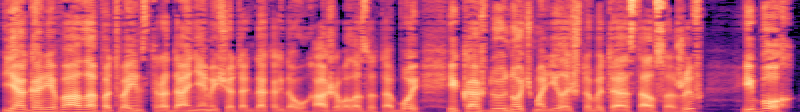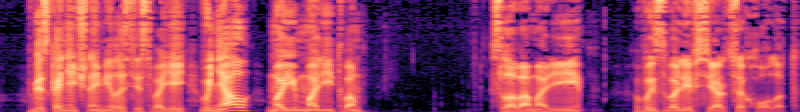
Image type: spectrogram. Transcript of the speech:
Я горевала по твоим страданиям еще тогда, когда ухаживала за тобой и каждую ночь молилась, чтобы ты остался жив, и Бог в бесконечной милости своей внял моим молитвам. Слова Марии вызвали в сердце холод.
